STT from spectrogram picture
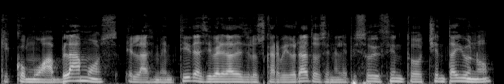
que como hablamos en las mentiras y verdades de los carbohidratos en el episodio 181,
